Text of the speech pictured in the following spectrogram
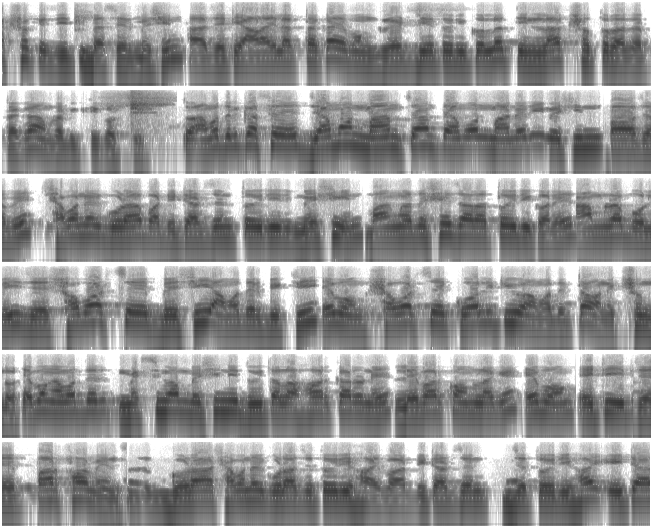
একশো কেজি ব্যাচের মেশিন যেটি আড়াই লাখ টাকা এবং গ্রেড দিয়ে তৈরি করলে তিন লাখ সত্তর হাজার টাকা আমরা বিক্রি করছি। তো আমাদের কাছে যেমন মান চান, তেমন মানেরই মেশিন পাওয়া যাবে। সাবানের গুঁড়া বা ডিটারজেন্ট তৈরির মেশিন বাংলাদেশে যারা তৈরি করে, আমরা বলি যে সবার চেয়ে বেশি আমাদের বিক্রি এবং সবার চেয়ে কোয়ালিটিও আমাদেরটা অনেক সুন্দর। এবং আমাদের ম্যাক্সিমাম মেশিনই দুইতলা হওয়ার কারণে লেবার কম লাগে এবং এটির যে পারফরমেন্স গোড়া, সাবানের গোড়া যে তৈরি হয় বা ডিটারজেন্ট যে তৈরি হয়, এইটার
